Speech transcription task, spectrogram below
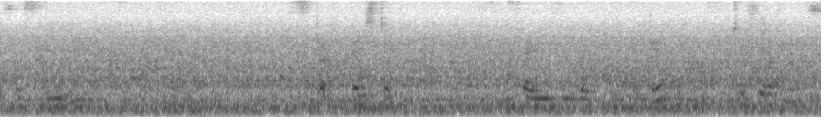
చేసేసాను స్టెప్ బై స్టెప్ సైజు పెట్టుకుంటే చూసారా ఫ్రెండ్స్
